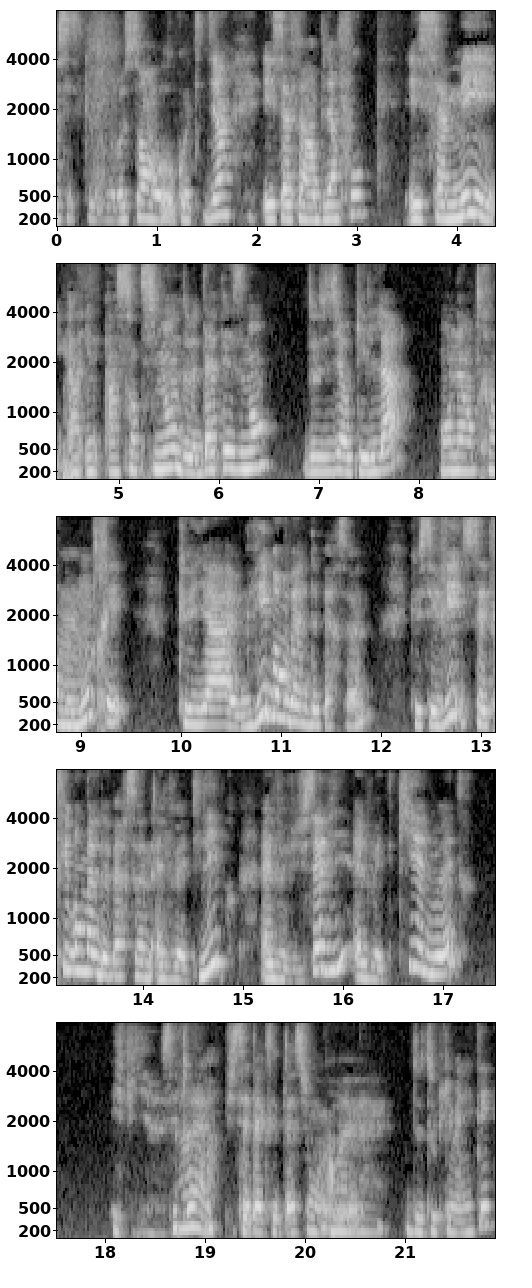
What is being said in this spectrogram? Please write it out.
C'est ce que je ressens au quotidien, et ça fait un bien fou. Et ça met un, un sentiment d'apaisement, de, se dire, ok, là, on est en train de mm. montrer qu'il y a une ribambelle de personnes, que cette ribambelle de personnes, elle veut être libre, elle veut vivre sa vie, elle veut être qui elle veut être, et puis euh, c'est tout puis cette acceptation euh, de toute l'humanité.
